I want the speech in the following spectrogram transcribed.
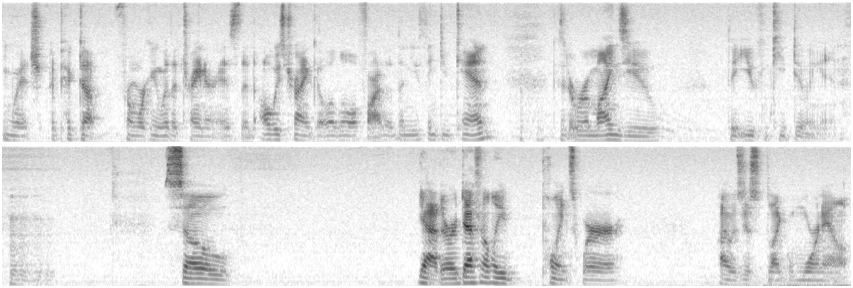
mm-hmm. which I picked up from working with a trainer. Is that always try and go a little farther than you think you can, because it reminds you that you can keep doing it. So, yeah, there are definitely points where I was just like worn out,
